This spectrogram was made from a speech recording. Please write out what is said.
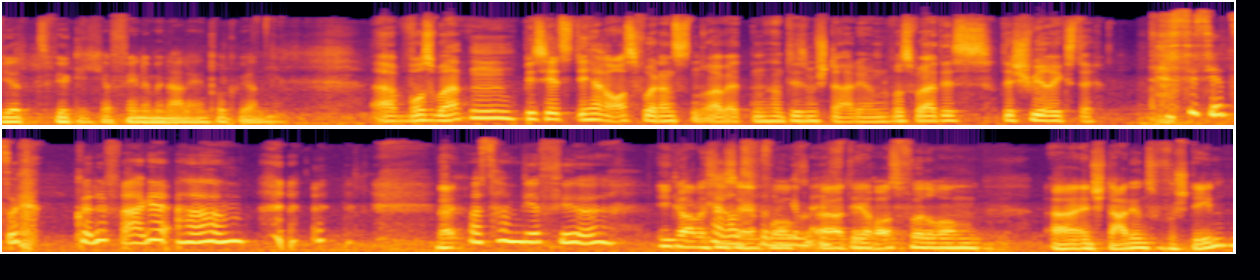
wird wirklich ein phänomenaler Eindruck werden. Äh, was waren denn bis jetzt die herausforderndsten Arbeiten an diesem Stadion? Was war das, das Schwierigste? Das ist jetzt eine gute Frage. Ähm, was haben wir für Ich glaube, es ist einfach äh, die Herausforderung, äh, ein Stadion zu verstehen.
